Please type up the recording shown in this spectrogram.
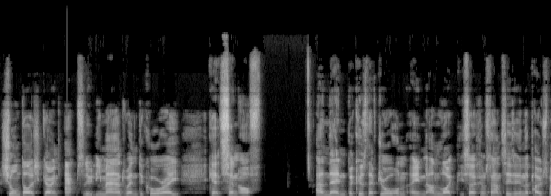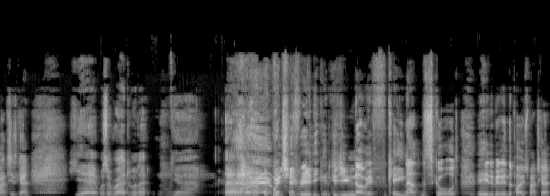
Sean Dyche going absolutely mad when Doucouré gets sent off. And then, because they've drawn in unlikely circumstances in the post match, he's going, Yeah, it was a red, wasn't it? Yeah. Uh, which is really good because you know if Keane hadn't scored, he'd have been in the post match going,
